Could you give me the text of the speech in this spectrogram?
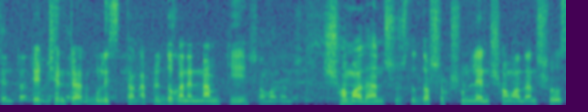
সেন্টার ট্রেড গুলিস্তান। আপনার দোকানের নাম কি? সমাধান সমাধান সুস তো দর্শক শুনলেন সমাধান সুস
